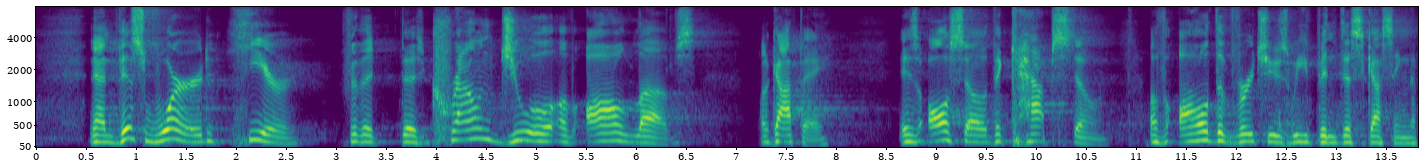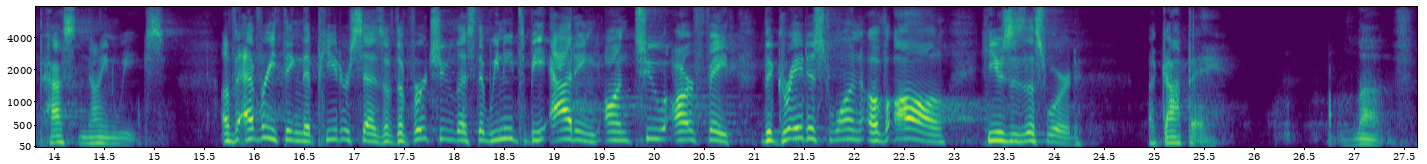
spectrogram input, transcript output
Now, this word here for the, the crown jewel of all loves, agape, is also the capstone of all the virtues we've been discussing the past nine weeks. Of everything that Peter says, of the virtue list that we need to be adding onto our faith, the greatest one of all, he uses this word, agape, love.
